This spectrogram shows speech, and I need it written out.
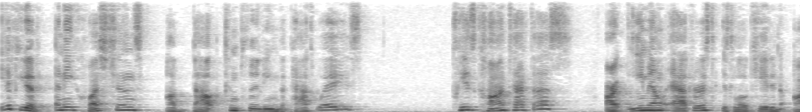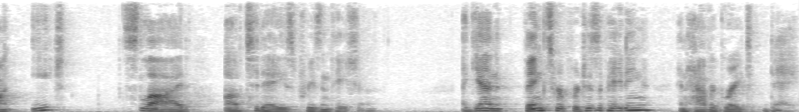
If you have any questions about completing the pathways, please contact us. Our email address is located on each slide of today's presentation. Again, thanks for participating and have a great day.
